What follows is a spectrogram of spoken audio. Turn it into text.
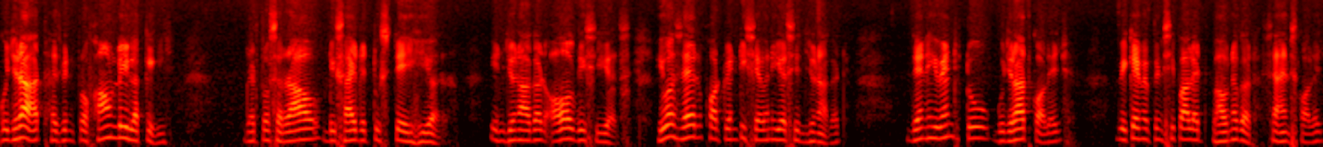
Gujarat has been profoundly lucky that Professor Rao decided to stay here in Junagadh all these years. He was there for 27 years in Junagadh. Then he went to Gujarat College, became a principal at Bhavnagar Science College.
